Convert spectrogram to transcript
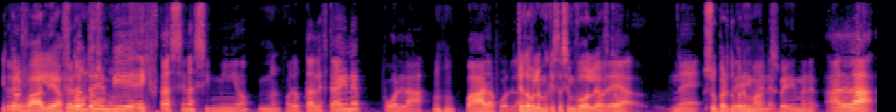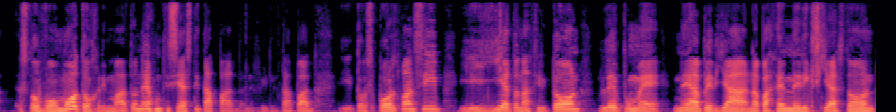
υπερβάλλει Θεωρώ αυτόν, ότι το ας πούμε. NBA έχει φτάσει σε ένα σημείο Ναι. ωραία, που τα λεφτά είναι πολλά. Μμμ. Πάρα πολλά. Και το βλέπουμε και στα συμβόλαια αυτό. Ωραία. Ναι. Super duper περίμενε, max. περίμενε. Αλλά στο βωμό των χρημάτων έχουν θυσιαστεί τα πάντα, ρε φίλε. Τα πάντα. Η- Το sportsmanship, η υγεία των αθλητών. Βλέπουμε νέα παιδιά να παθαίνουν ρήξη χιαστών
